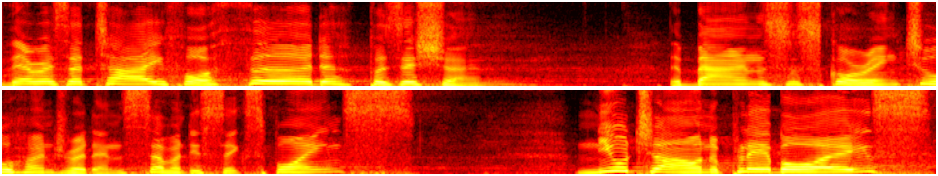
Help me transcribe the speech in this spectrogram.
There is a tie for third position. The band's scoring 276 points. Newtown Playboys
